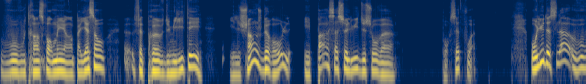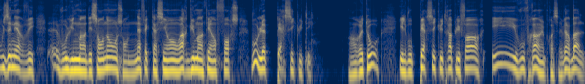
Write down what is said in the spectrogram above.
vous vous transformez en paillasson, faites preuve d'humilité. Il change de rôle et passe à celui du sauveur. Pour cette fois. Au lieu de cela, vous vous énervez, vous lui demandez son nom, son affectation, argumentez en force, vous le persécutez. En retour, il vous persécutera plus fort et vous fera un procès verbal.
